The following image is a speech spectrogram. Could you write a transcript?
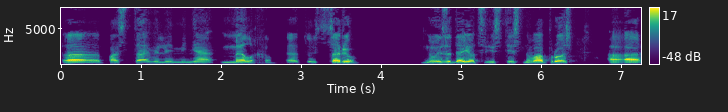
э, поставили меня мелахом, да, то есть царем. Ну и задается, естественно, вопрос, а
